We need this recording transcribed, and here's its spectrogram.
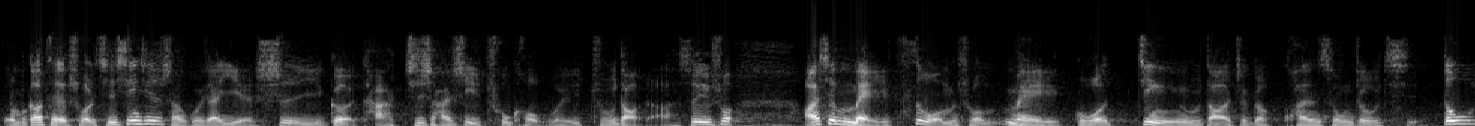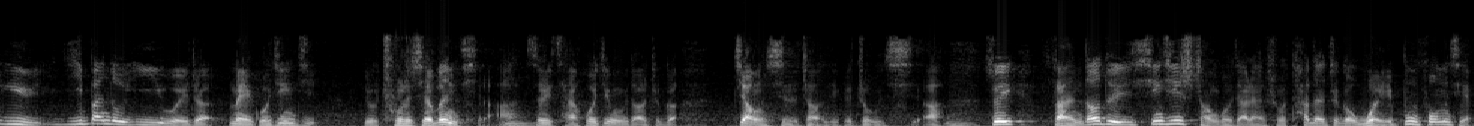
我们刚才也说了，其实新兴市场国家也是一个，它其实还是以出口为主导的啊，所以说，而且每次我们说美国进入到这个宽松周期，都意一般都意味着美国经济。又出了些问题了啊，所以才会进入到这个降息的这样的一个周期啊，所以反倒对于新兴市场国家来说，它的这个尾部风险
